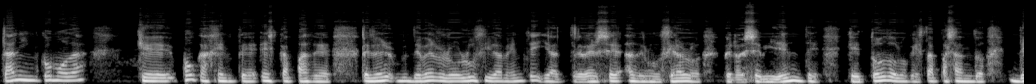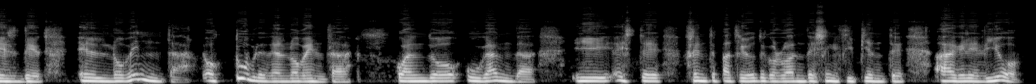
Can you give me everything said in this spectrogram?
tan incómoda que poca gente es capaz de, tener, de verlo lúcidamente y atreverse a denunciarlo, pero es evidente que todo lo que está pasando desde el 90, octubre del 90, cuando Uganda y este Frente Patriótico Ruandés incipiente agredió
